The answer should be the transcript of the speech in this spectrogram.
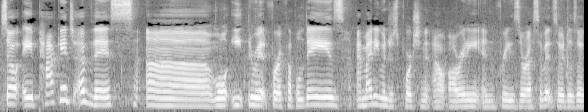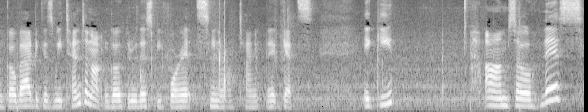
So a package of this, uh, we'll eat through it for a couple days. I might even just portion it out already and freeze the rest of it so it doesn't go bad because we tend to not go through this before it's, you know, time it gets icky. Um, so this,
